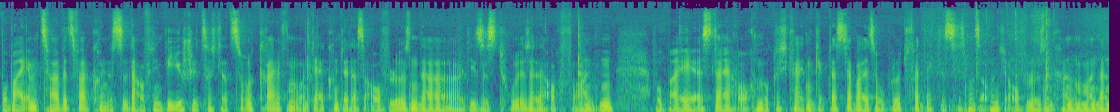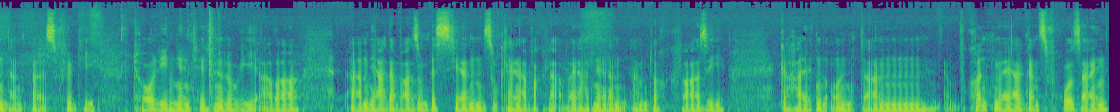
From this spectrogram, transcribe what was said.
wobei im Zweifelsfall könntest du da auf den Videoschiedsrichter zurückgreifen und der könnte das auflösen. Da dieses Tool ist ja da auch vorhanden. Wobei es da ja auch Möglichkeiten gibt, dass der Ball so blöd verdeckt ist, dass man es auch nicht auflösen kann und man dann dankbar ist für die Torlinientechnologie. Aber ähm, ja, da war so ein bisschen so ein kleiner Wackler, aber er hat ja dann ähm, doch quasi gehalten und dann konnten wir ja ganz froh sein,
